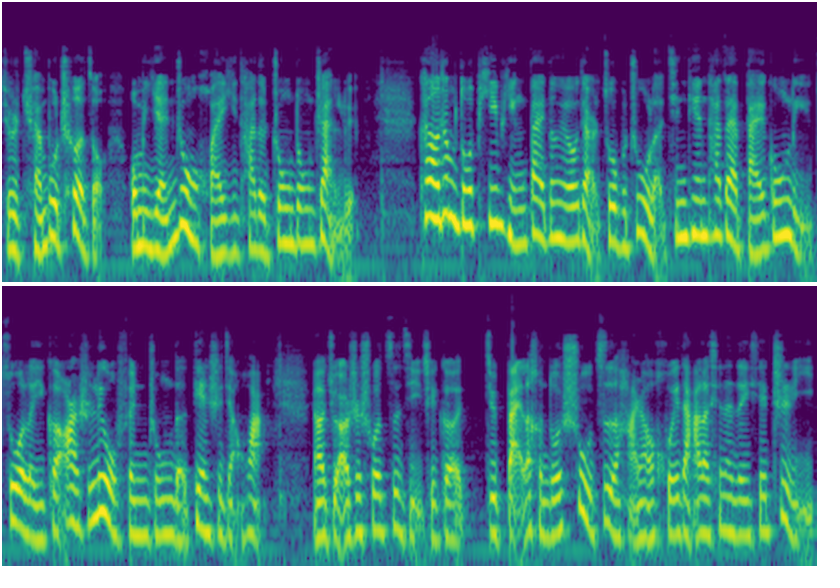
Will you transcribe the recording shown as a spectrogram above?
就是全部撤走。我们严重怀疑他的中东战略。看到这么多批评，拜登有点坐不住了。今天他在白宫里做了一个二十六分钟的电视讲话，然后主要是说自己这个就摆了很多数字哈，然后回答了现在的一些质疑。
